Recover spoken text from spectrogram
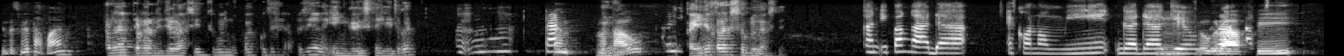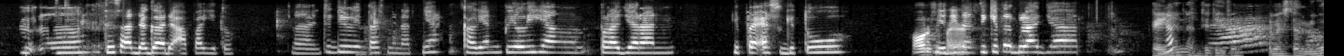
lintasnya itu apaan? Pernah pernah dijelasin cuman lupa aku teh. Apa sih yang Inggris kayak gitu kan? Kan kan nggak Hmm. tahu. Kayaknya kelas 11 deh. kan IPA nggak ada ekonomi nggak ada Hmm, geografi geografi. Mm-mm. terus ada gak ada apa gitu. Nah itu di lintas minatnya kalian pilih yang pelajaran IPS gitu. Oh, harus jadi IPS nanti kita belajar. Kayaknya nanti di itu semester 2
